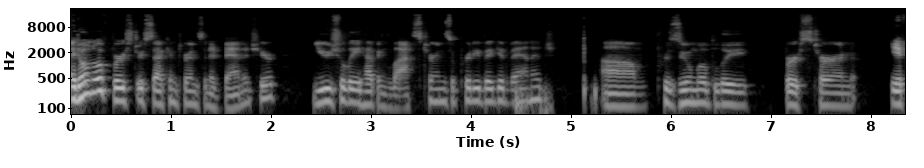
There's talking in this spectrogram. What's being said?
I don't know if first or second turn's an advantage here. Usually having last turn's a pretty big advantage. Um, presumably first turn, if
